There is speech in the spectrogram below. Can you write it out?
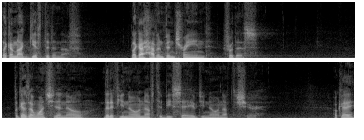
Like, I'm not gifted enough. Like, I haven't been trained for this. Because I want you to know that if you know enough to be saved, you know enough to share. Okay?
